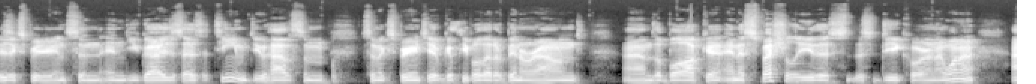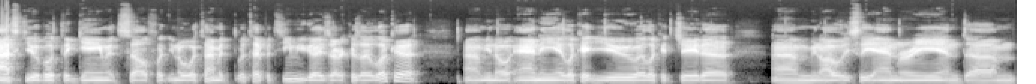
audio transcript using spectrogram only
his experience and and you guys as a team do have some some experience you have good people that have been around um, the block and especially this this D-corps and i want to ask you about the game itself what you know what time what type of team you guys are because i look at um, you know annie i look at you i look at jada um, you know obviously anne marie and um,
